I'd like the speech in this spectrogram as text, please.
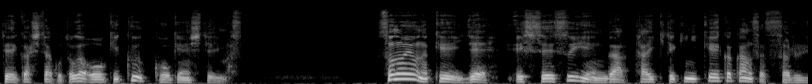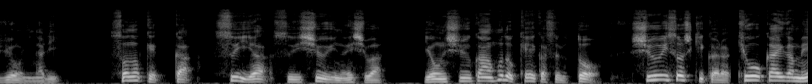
低下したことが大きく貢献しています。そのような経緯で、壊死性膵炎が待機的に経過観察されるようになり、その結果、膵や膵周囲の壊死は4週間ほど経過すると、周囲組織から境界が明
